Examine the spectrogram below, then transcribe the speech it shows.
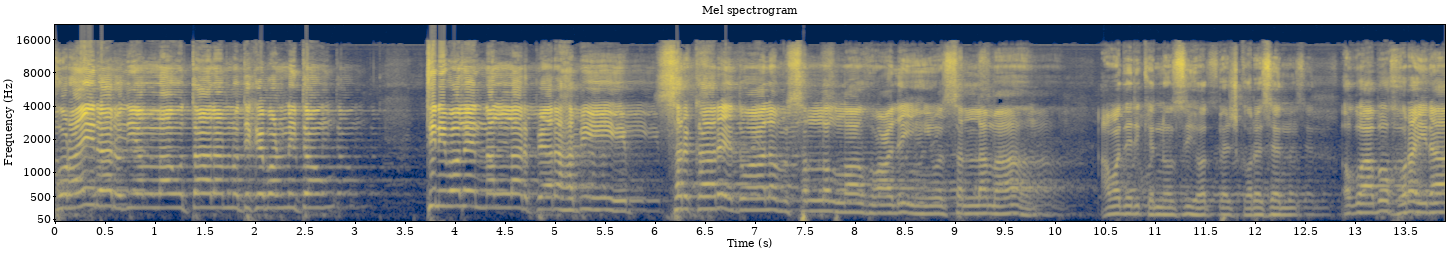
খুরাইরা রাদিয়াল্লাহু তাআলা থেকে বর্ণিত তিনি বলেন, আল্লাহর পেয়ারা হাবিব, সরকারে দো আলম সাল্লাল্লাহু আলাইহি ওয়াসাল্লামা আমাদেরকে নসিহত পেশ করেছেন। ওগো আবু খোরাইরা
